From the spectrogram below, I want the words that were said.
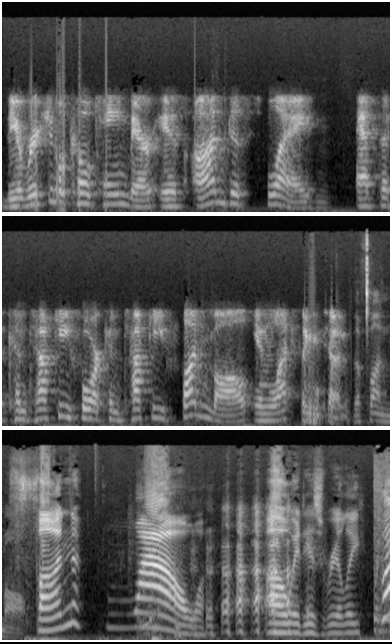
The original Cocaine Bear is on display at the Kentucky for Kentucky Fun Mall in Lexington. The Fun Mall. Fun? Wow. oh, it is really fun.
